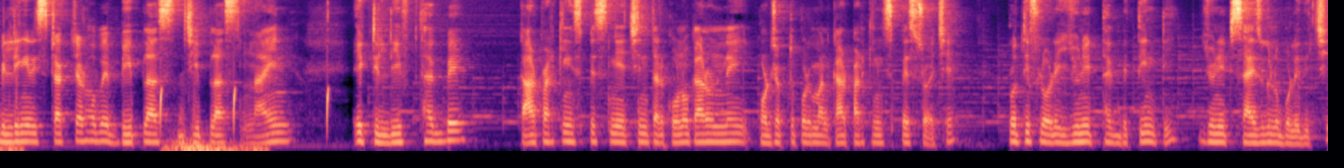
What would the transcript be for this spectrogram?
বিল্ডিংয়ের স্ট্রাকচার হবে B plus G plus nine একটি লিফট থাকবে। কার পার্কিং স্পেস নিয়ে চিন্তার কোনো কারণ নেই। পর্যাপ্ত পরিমাণ কার পার্কিং স্পেস রয়েছে। প্রতি ফ্লোরে ইউনিট থাকবে তিনটি। ইউনিট সাইজগুলো বলে দিচ্ছি।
